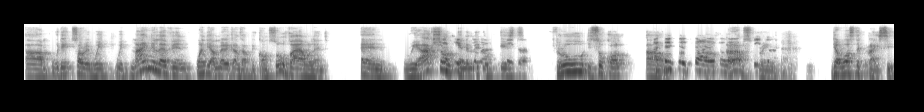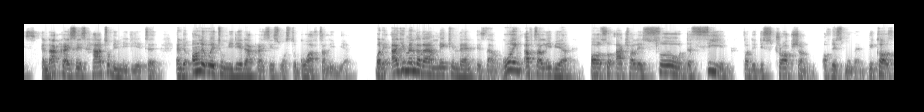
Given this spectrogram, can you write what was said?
um, with the, sorry, with, with 9-11, when the Americans have become so violent and reaction in the Middle East through the so-called um, Arab Spring, there was the crisis, and that crisis had to be mediated. And the only way to mediate that crisis was to go after Libya. But the argument that I'm making then is that going after Libya also actually sowed the seed for the destruction of this movement because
